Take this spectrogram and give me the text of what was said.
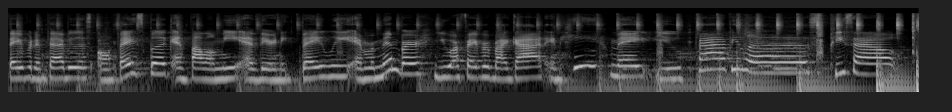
favored and Fabulous on Facebook and follow me at Verinique Bailey. And remember, you are favored by God and He made you fabulous. Peace out.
